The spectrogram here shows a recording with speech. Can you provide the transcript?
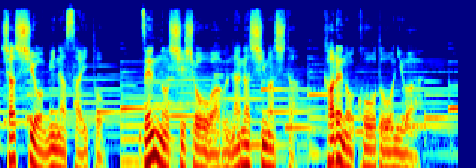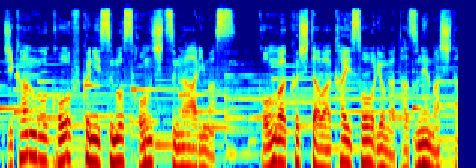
茶師を見なさいと禅の師匠は促しました。彼の行動には時間を幸福に過ごす本質があります。困惑した若い僧侶が尋ねました。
